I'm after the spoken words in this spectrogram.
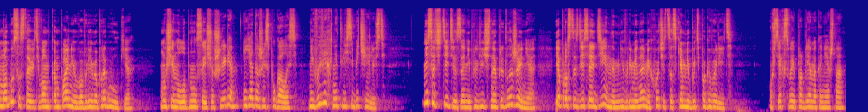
могу составить вам компанию во время прогулки?» Мужчина улыбнулся еще шире, и я даже испугалась. Не вывихнет ли себе челюсть? Не сочтите за неприличное предложение. Я просто здесь один, и мне временами хочется с кем-нибудь поговорить». У всех свои проблемы, конечно.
